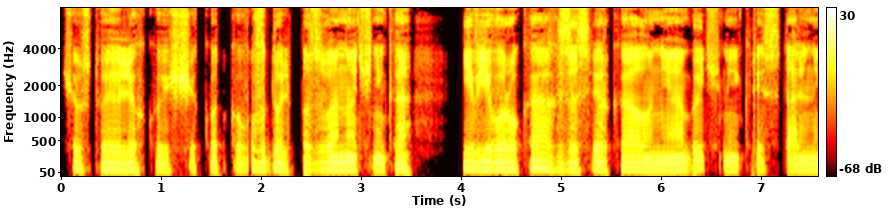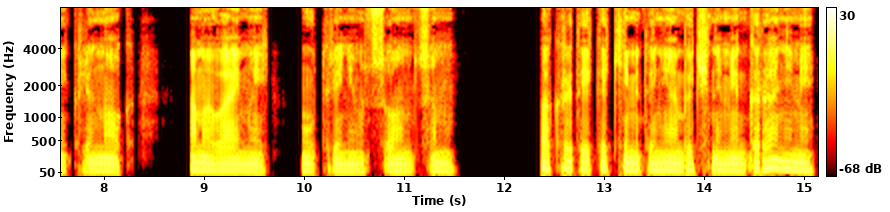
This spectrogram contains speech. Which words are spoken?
чувствуя легкую щекотку вдоль позвоночника, и в его руках засверкал необычный кристальный клинок, омываемый утренним солнцем. Покрытый какими-то необычными гранями,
